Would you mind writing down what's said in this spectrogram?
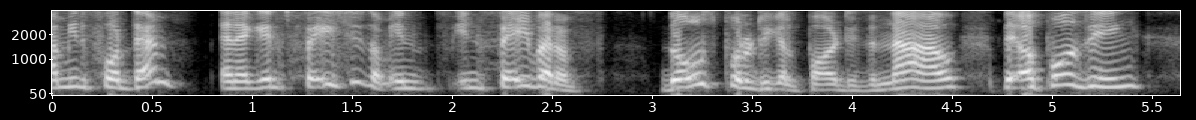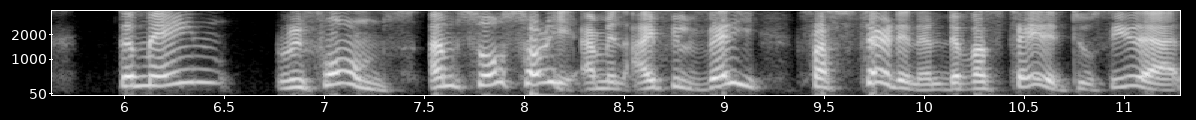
i mean for them and against fascism in, in favor of those political parties and now they're opposing the main reforms i'm so sorry i mean i feel very frustrated and devastated to see that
